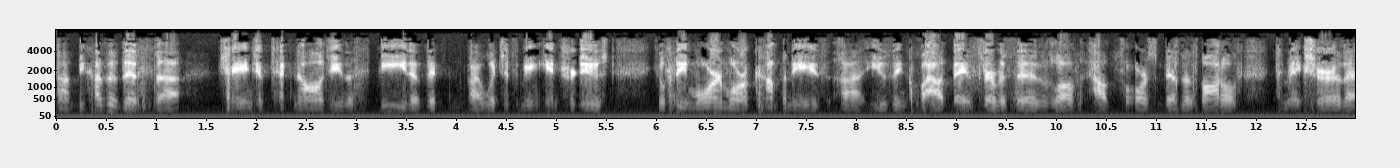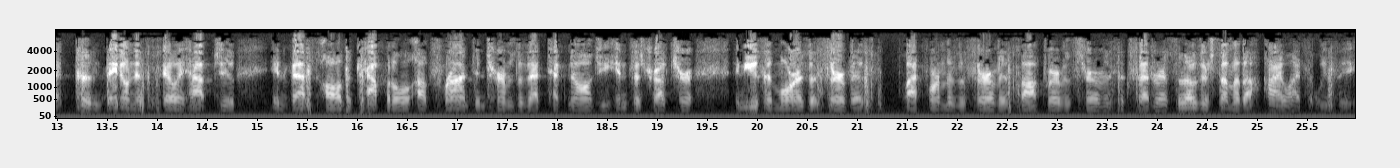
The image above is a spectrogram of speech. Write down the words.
uh, because of this uh, change of technology and the speed of it by which it's being introduced, you'll see more and more companies uh, using cloud-based services as well as outsourced business models to make sure that they don't necessarily have to invest all the capital up front in terms of that technology infrastructure and use it more as a service, platform as a service, software as a service, etc. So those are some of the highlights that we see.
